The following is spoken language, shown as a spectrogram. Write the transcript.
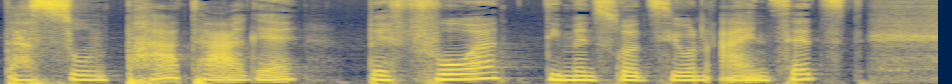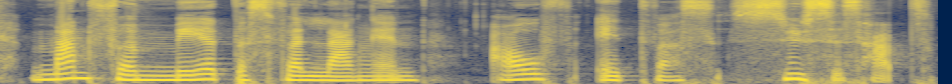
dass so ein paar Tage bevor die Menstruation einsetzt, man vermehrt das Verlangen auf etwas Süßes hat.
